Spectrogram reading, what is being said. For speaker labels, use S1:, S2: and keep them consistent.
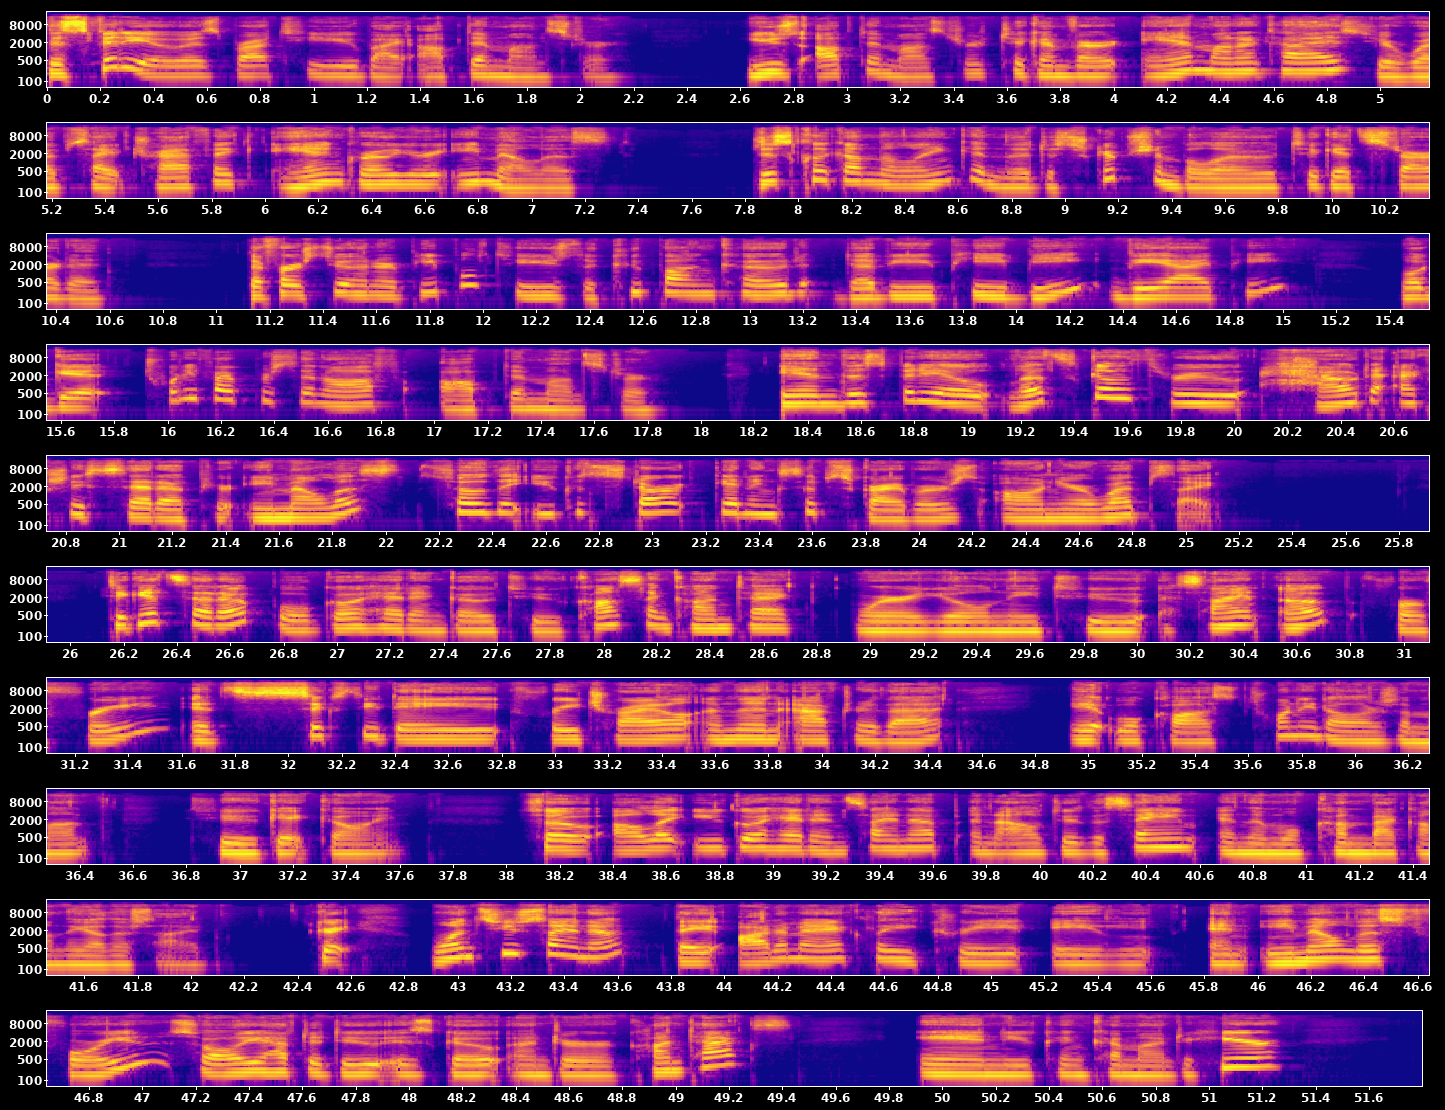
S1: This video is brought to you by OptinMonster. Use OptinMonster to convert and monetize your website traffic and grow your email list. Just click on the link in the description below to get started. The first 200 people to use the coupon code WPBVIP will get 25% off OptinMonster. In this video, let's go through how to actually set up your email list so that you can start getting subscribers on your website. To get set up, we'll go ahead and go to Constant Contact where you'll need to sign up for free. It's 60 day free trial. And then after that, it will cost $20 a month to get going. So I'll let you go ahead and sign up and I'll do the same. And then we'll come back on the other side. Great. Once you sign up, they automatically create a an email list for you. So all you have to do is go under contacts and you can come under here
